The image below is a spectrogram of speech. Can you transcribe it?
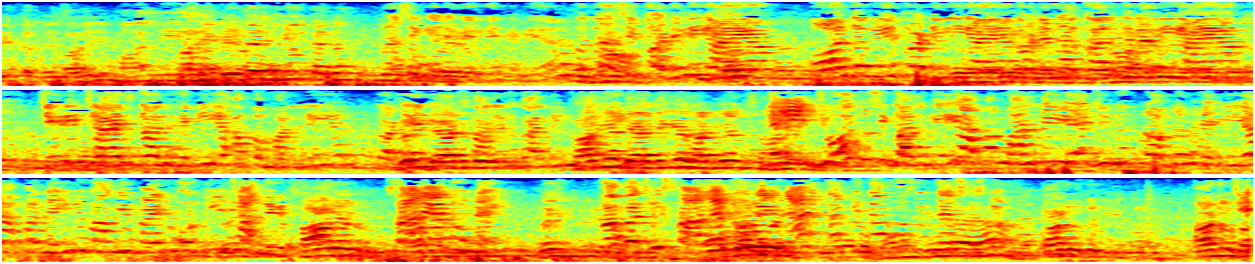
ਅਸੀਂ ਵੇਦੇ ਨਹੀਂ ਹੋ ਤੈਨੂੰ ਮੈਂ ਅਸੀਂ ਕਿਹੜੇ ਵੇਲੇ ਹੈਗੇ ਆ? ਪਤਾ ਅਸੀਂ ਤੁਹਾਡੇ ਲਈ ਆਏ ਆ। ਆਲ ਦਾ ਵੇ ਤੁਹਾਡੇ ਲਈ ਆਏ ਆ ਤੁਹਾਡੇ ਨਾਲ ਗੱਲ ਕਰਨ ਲਈ ਆਏ ਆ। ਜਿਹੜੀ ਜਾਇਜ਼ ਗੱਲ ਹੈਗੀ ਆ ਆਪਾਂ ਮੰਨ ਲਈ ਆ। ਤੁਹਾਡੇ ਨਹੀਂ ਜਾਇਜ਼ ਸਾਰਿਆਂ ਨੂੰ ਗੱਲ ਨਹੀਂ ਸਾਰੀਆਂ ਜਾਇਜ਼ੀਆਂ ਸਾਡੀਆਂ ਨਹੀਂ ਜੋ ਤੁਸੀਂ ਗੱਲ ਕਹੀ ਆ, ਆਪਾਂ ਮੰਨ ਲਈ ਹੈ ਜਿਹਨੂੰ ਪ੍ਰੋਬਲਮ ਹੈਗੀ ਆ ਆਪਾਂ ਨਹੀਂ ਲਵਾਂਗੇ ਫਾਈਨ ਹੋਰ ਕੀ ਚਾਹੁੰਦੇ ਹੋ? ਸਾਰਿਆਂ ਨੂੰ। ਸਾਰਿਆਂ ਨੂੰ ਨਹੀਂ। ਨਹੀਂ। ਬਾਬਾ ਜੀ ਸਾਰਿਆਂ ਨੂੰ ਨਹੀਂ ਨਾ ਇੰਦਾ ਕਿਦਾਂ ਹੋ ਸਕਦਾ ਹੈ ਸਿਸਟਮ ਆੜੋ ਤੇ ਆੜੋ ਜੇ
